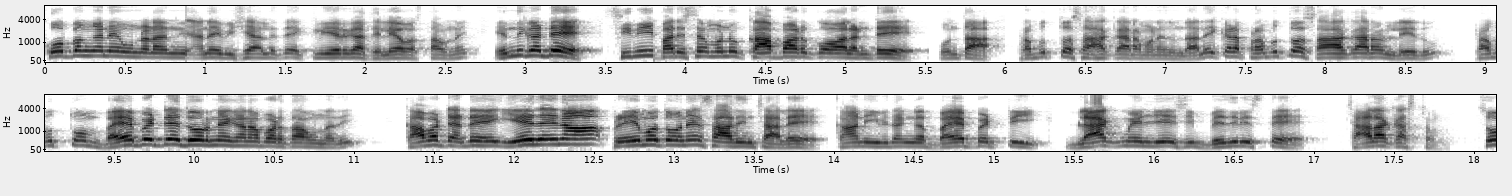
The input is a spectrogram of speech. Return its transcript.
కోపంగానే ఉన్నాడని అనే విషయాలు అయితే క్లియర్గా తెలియవస్తా ఉన్నాయి. ఎందుకంటే సినీ పరిశ్రమను కాపాడుకోవాలంటే కొంత ప్రభుత్వ సహకారం అనేది ఉండాలి. ఇక్కడ ప్రభుత్వ సహకారం లేదు. ప్రభుత్వం భయపెట్టే ధోరణే కనబడతా ఉన్నది. కాబట్టి అంటే ఏదైనా ప్రేమతోనే సాధించాలి. కానీ ఈ విధంగా భయపెట్టి బ్లాక్మెయిల్ చేసి బెదిరిస్తే చాలా కష్టం. సో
